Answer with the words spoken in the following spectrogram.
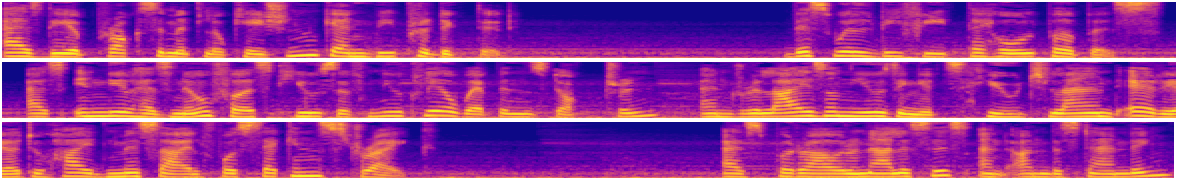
as the approximate location can be predicted. This will defeat the whole purpose, as India has no first use of nuclear weapons doctrine, and relies on using its huge land area to hide missile for second strike. As per our analysis and understanding,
